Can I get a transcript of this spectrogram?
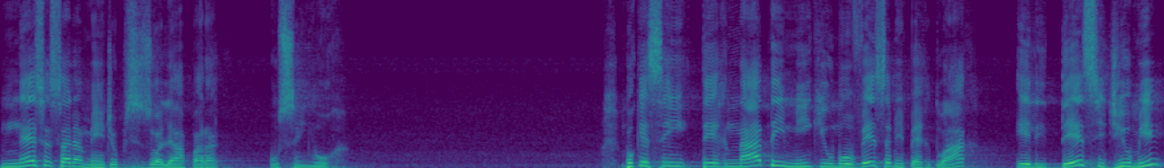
necessariamente eu preciso olhar para o Senhor. Porque sem ter nada em mim que o movesse a me perdoar, ele decidiu me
